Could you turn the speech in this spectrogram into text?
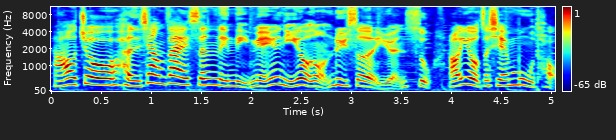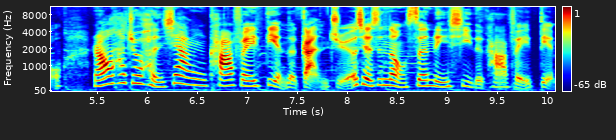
然后就很像在森林里面，因为你又有那种绿色的元素，然后又有这些木头，然后它就很像咖啡店的感觉，而且是那种森林系的咖啡店。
